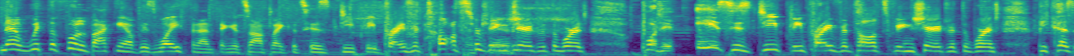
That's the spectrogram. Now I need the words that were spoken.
Now, with the full backing of his wife and everything, it's not like it's his deeply private thoughts are being shared with the world, but it is his deeply private thoughts being shared with the world because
